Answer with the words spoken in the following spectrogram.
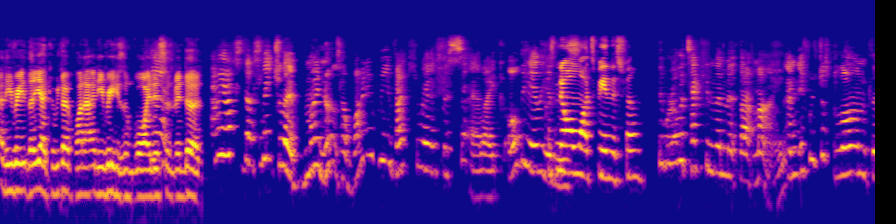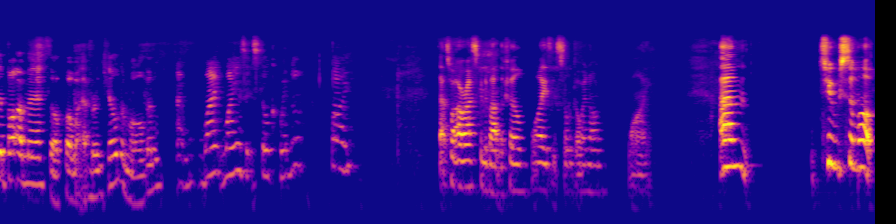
any reason. Yeah, because we don't find out any reason why this Yeah. has been done. I mean, that's, that's literally my nuts. Like, why have we evacuated the city? Like, all the aliens. Because no one wanted to be in this film. They were all attacking them at that mine, and if we've just blown the bottom earth up or whatever and killed them all, then why why is it still going on? Why? That's what I was asking about the film. Why is it still going on? Why? Um, to sum up,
